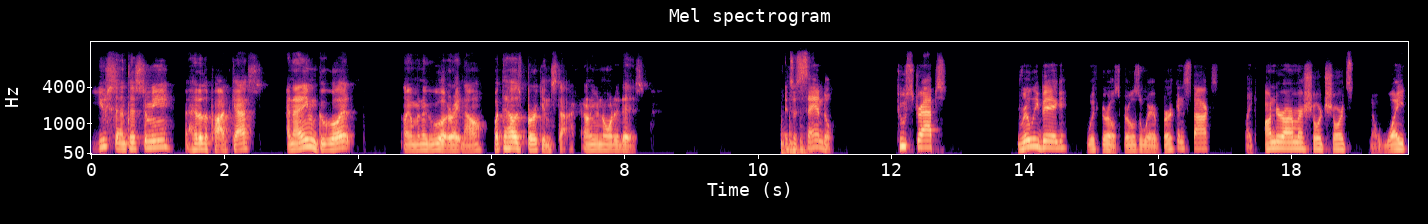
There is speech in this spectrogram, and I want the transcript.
You sent this to me ahead of the podcast, and I didn't even Google it. Like I'm gonna Google it right now. What the hell is Birkenstock? I don't even know what it is. It's a sandal, two straps, really big with girls. Girls will wear Birkenstocks, like Under Armour short shorts, and a white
